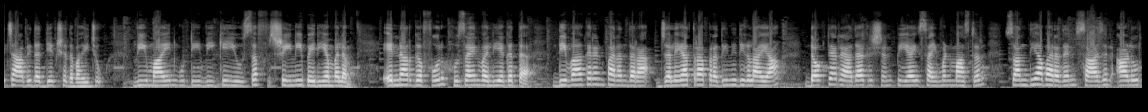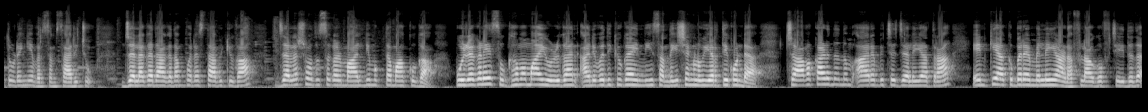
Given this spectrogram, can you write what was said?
എച്ച് ആബിദ് അധ്യക്ഷത വഹിച്ചു. V Mayinkutty V K Yusuf Sreeni Periyambalam N R Gafoor Hussain Valiyakath Divakaran Panantara ജലയാത്രാ പ്രതിനിധികളായ doctor Radhakrishnan P I Simon master Sandhyabharathan Sajan Aloor തുടങ്ങിയവർ സംസാരിച്ചു. ജലഗതാഗതം പുനഃസ്ഥാപിക്കുക ജലസ്രോതസ്സുകൾ മാലിന്യമുക്തമാക്കുക പുഴകളെ സുഗമമായി ഒഴുകാൻ അനുവദിക്കുക എന്നീ സന്ദേശങ്ങൾ ഉയർത്തിക്കൊണ്ട് ചാവക്കാട് നിന്നും ആരംഭിച്ച ജലയാത്ര N K Akbar M L A ആണ് ഫ്ളാഗ് ഓഫ് ചെയ്തത്.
